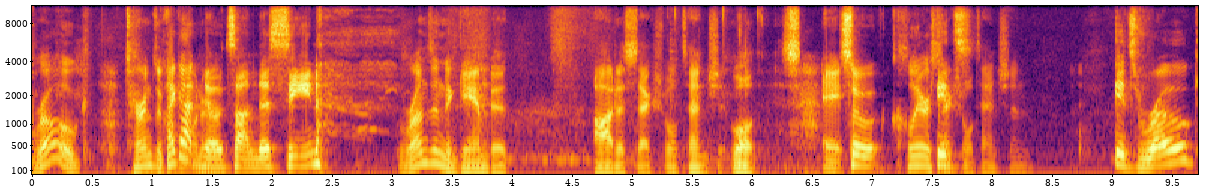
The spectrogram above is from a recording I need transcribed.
Rogue turns a I got notes on this scene. runs into Gambit. Oddest sexual tension. Well, a, So, clear sexual tension. it's Rogue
